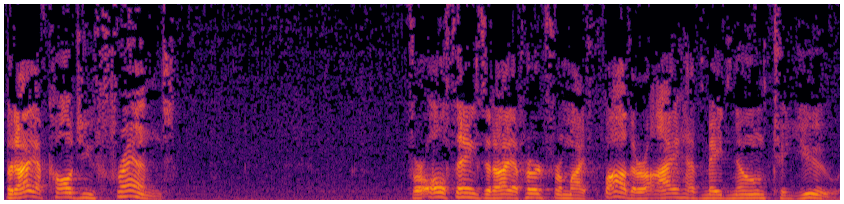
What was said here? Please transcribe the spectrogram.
But I have called you friends. For all things that I have heard from my Father, I have made known to you.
